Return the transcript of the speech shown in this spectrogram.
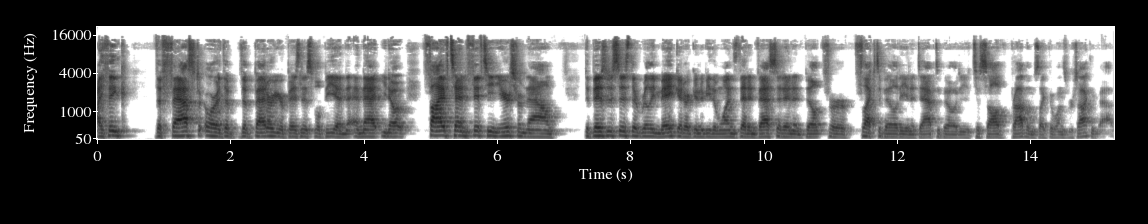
I think the faster or the the better your business will be and and that you know 5 10 15 years from now the businesses that really make it are going to be the ones that invested in and built for flexibility and adaptability to solve problems like the ones we're talking about.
